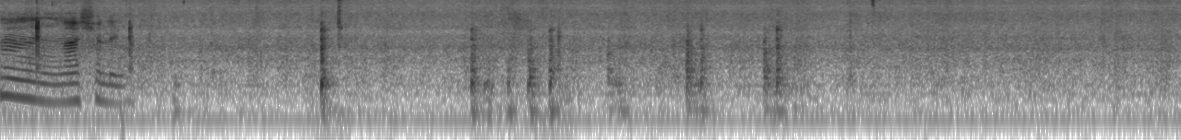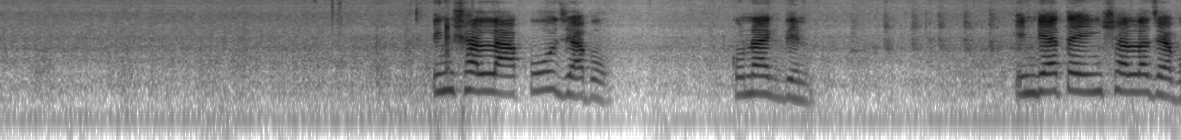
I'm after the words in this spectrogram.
হুম আসলে ইনশাল্লাহ আপু যাব। কোনো একদিন। ইন্ডিয়াতে ইনশাল্লাহ যাব।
